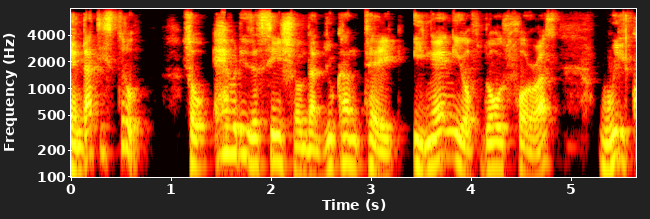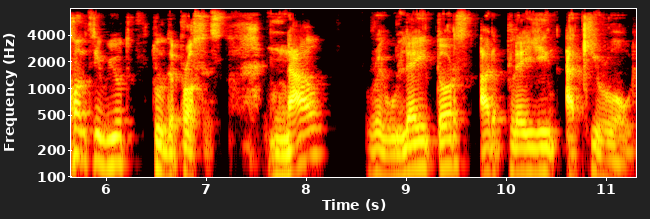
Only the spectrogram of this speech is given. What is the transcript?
And that is true. So every decision that you can take in any of those forums will contribute to the process. Now, regulators are playing a key role.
